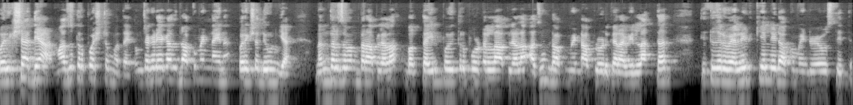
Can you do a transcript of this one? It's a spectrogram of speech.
परीक्षा द्या. माझं तर स्पष्ट मत आहे. तुमच्याकडे एखादं डॉक्युमेंट नाही ना? परीक्षा देऊन घ्या. नंतरच नंतर आपल्याला बघता येईल. पवित्र पोर्टलला आपल्याला अजून डॉक्युमेंट अपलोड करावे लागतात. तिथे जर व्हॅलिड केले डॉक्युमेंट व्यवस्थित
